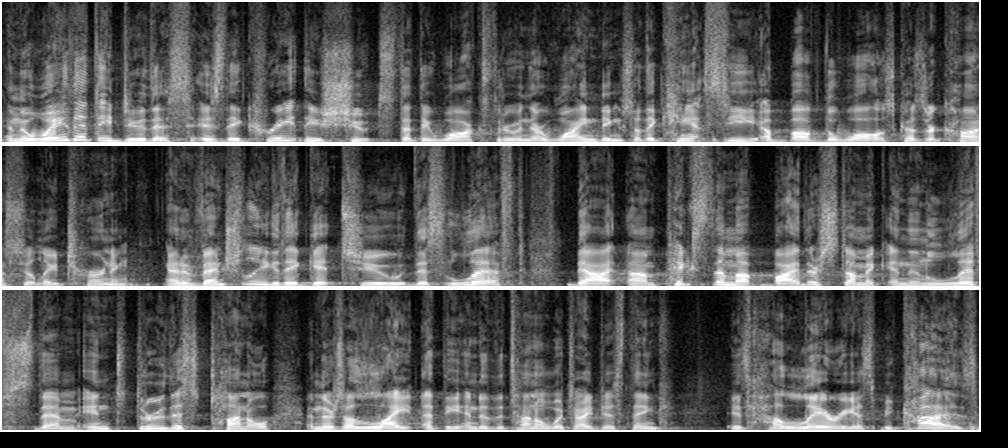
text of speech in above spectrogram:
And the way that they do this is they create these chutes that they walk through and they're winding so they can't see above the walls because they're constantly turning. And eventually they get to this lift that um, picks them up by their stomach and then lifts them in through this tunnel. And there's a light at the end of the tunnel, which I just think is hilarious because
